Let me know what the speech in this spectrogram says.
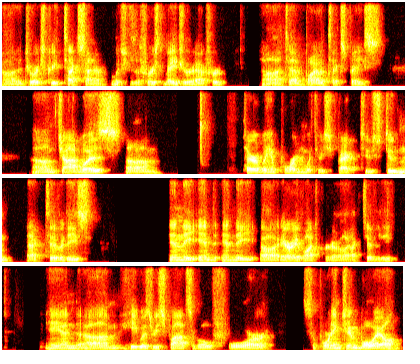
uh, the George Street Tech Center, which is the first major effort uh, to have biotech space. Um, John was um, terribly important with respect to student activities in the in, in the uh, area of entrepreneurial activity, and um, he was responsible for supporting Jim Boyle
